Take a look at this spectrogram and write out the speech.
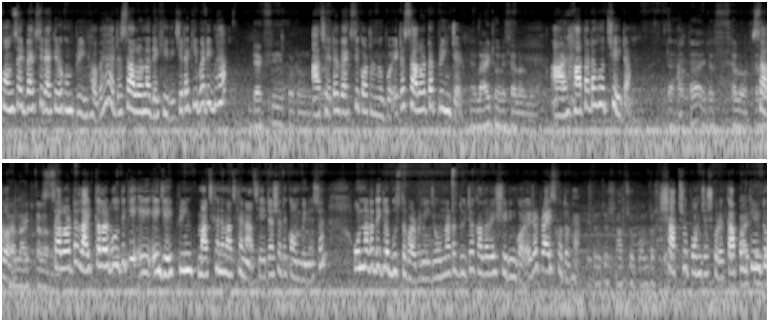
ফ্রন্ট সাইড ব্যাক সাইড একই রকম প্রিন্ট হবে হ্যাঁ? এটা সালোনা দেখিয়ে দিচ্ছি। এটা কি বাটিক ভাই ড্যাক্সি আচ্ছা এটা ব্যাক্সি কটনের উপর। এটা সালোয়ারটা প্রিন্টের লাইট হবে সালোয়ার আর হাতাটা হচ্ছে এটা এটা হাতা এটা সালোয়ার। সালোয়ার। লাইট কালার সালোয়ারটা লাইট কালার বলতে কি এই এই যে প্রিন্ট মাঝখানে মাঝখানে আছে এটার সাথে কম্বিনেশন ওন্নাটা দেখলে বুঝতে পারবেন এই যে ওন্নাটা দুইটা কালারের শেডিং করা। এটার প্রাইস কত ভাই এটা হচ্ছে 750 সাতশো পঞ্চাশ করে। কাপড় কিন্তু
